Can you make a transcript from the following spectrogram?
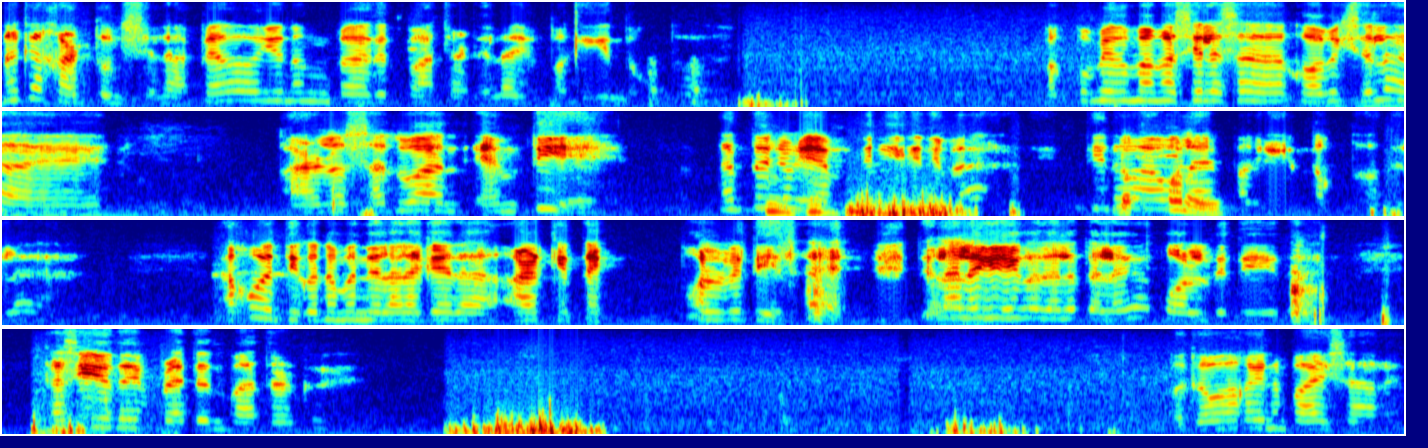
nagka-cartoon sila. Pero yun ang bread and butter nila, yung pagiging doktor. Pag pumirma nga sila sa comics nila, eh, Carlos San Juan, MD eh. Nandun yung MD, eh, di ba? Hindi nawawala eh. yung pagiging doktor nila. Ako, hindi ko naman nilalagay na architect Paul eh. nilalagay ko nila talaga Paul Medina. Kasi yun na yung bread and butter ko eh. Magawa kayo ng bahay sa akin.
